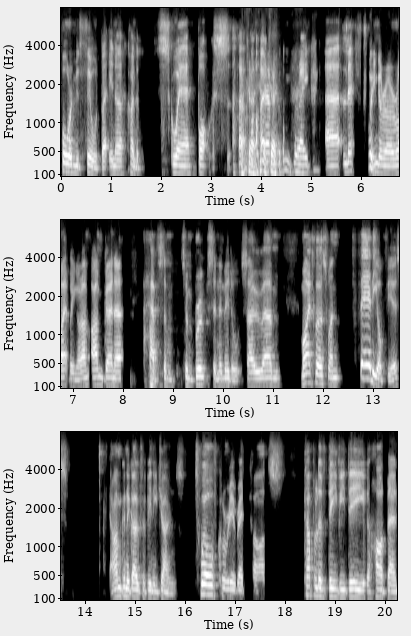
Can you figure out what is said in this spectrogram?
four in midfield, but in a kind of square box. Okay, I have okay. gone for a uh, left winger or a right winger. I'm, I'm going to have some some brutes in the middle. So um, my first one, fairly obvious. I'm going to go for Vinnie Jones. 12 career red cards, a couple of DVD hardbound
